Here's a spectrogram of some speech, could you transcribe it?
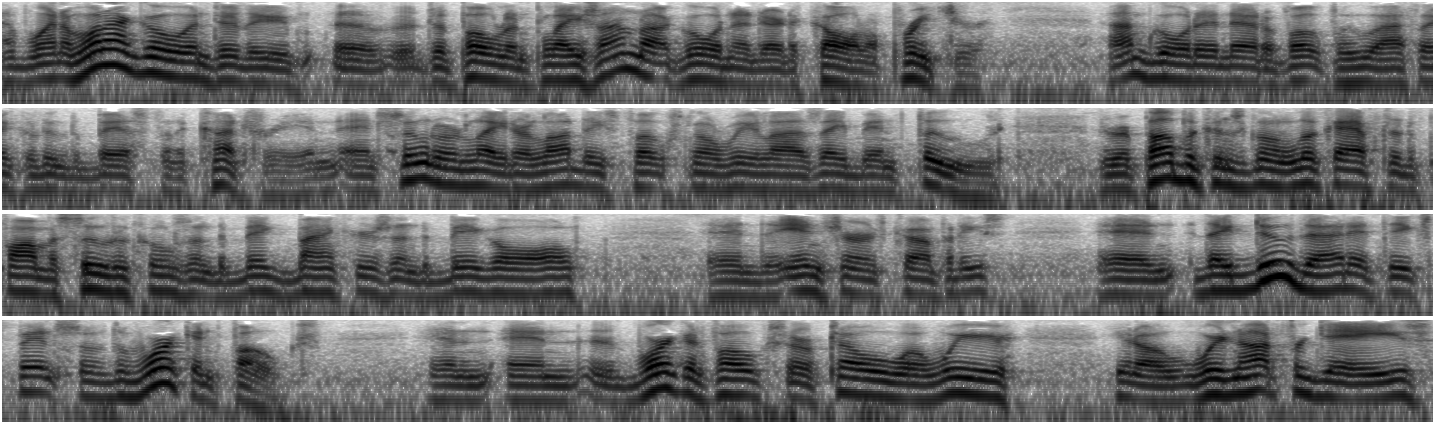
when when I go into the uh, the polling place, I'm not going in there to call a preacher. I'm going in there to vote for who I think will do the best for the country. And and sooner or later, a lot of these folks are going to realize they've been fooled. The Republicans are going to look after the pharmaceuticals and the big bankers and the big oil and the insurance companies, and they do that at the expense of the working folks. And and working folks are told, well, we're, you know, we're not for gays.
